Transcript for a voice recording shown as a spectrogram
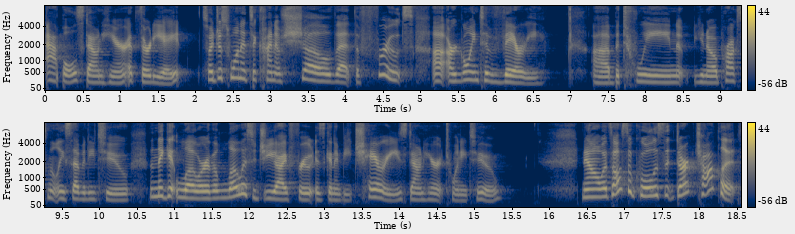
apples down here at 38. So I just wanted to kind of show that the fruits uh, are going to vary uh, between, you know, approximately 72. Then they get lower. The lowest GI fruit is going to be cherries down here at 22. Now, what's also cool is that dark chocolate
